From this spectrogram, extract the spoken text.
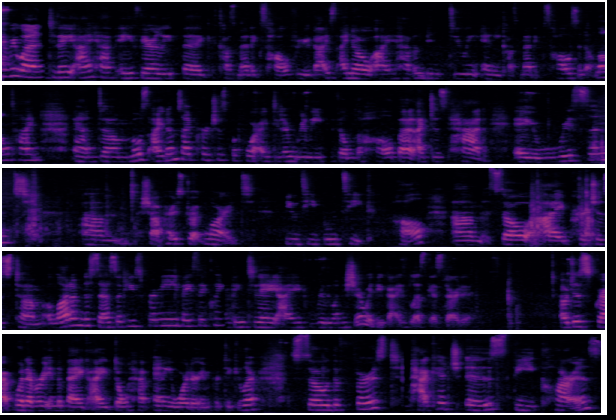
Hi everyone! Today I have a fairly big cosmetics haul for you guys. I know I haven't been doing any cosmetics hauls in a long time and um, most items I purchased before I didn't really film the haul but I just had a recent um, Shoppers Drug Mart Beauty Boutique haul. Um, so I purchased um, a lot of necessities for me basically. I think today I really want to share with you guys. Let's get started. I'll just grab whatever in the bag. I don't have any order in particular. So the first package is the Clarins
